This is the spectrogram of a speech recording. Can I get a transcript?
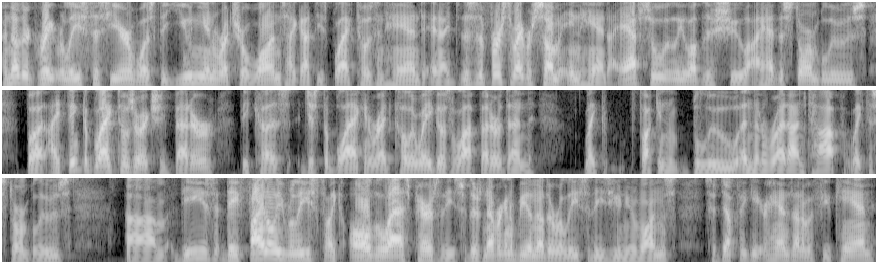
Another great release this year was the Union Retro Ones. I got these black toes in hand, and I this is the first time I ever saw them in hand. I absolutely love this shoe. I had the Storm Blues, but I think the black toes are actually better because just the black and red colorway goes a lot better than like fucking blue and then red on top, like the Storm Blues. Um, these they finally released like all the last pairs of these, so there's never going to be another release of these Union ones. So definitely get your hands on them if you can.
